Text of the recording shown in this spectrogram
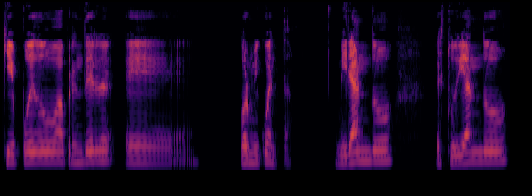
que puedo aprender eh, por mi cuenta, mirando, estudiando,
